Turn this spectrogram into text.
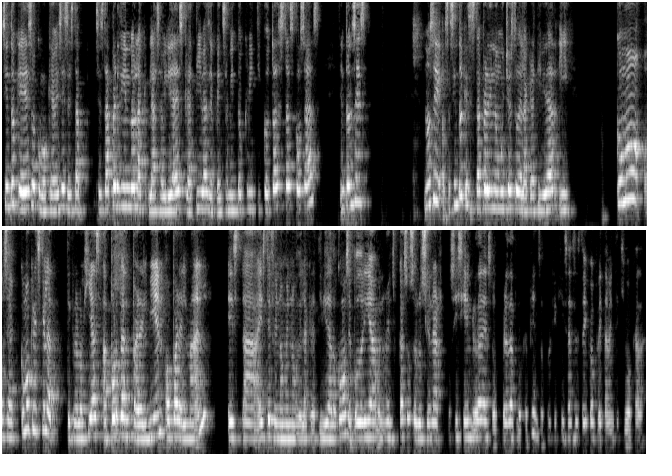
Siento que eso como que a veces está, se está perdiendo las habilidades creativas de pensamiento crítico, todas estas cosas. Entonces, no sé, o sea, siento que se está perdiendo mucho esto de la creatividad y cómo, o sea, ¿cómo crees que las tecnologías aportan para el bien o para el mal? esta, este fenómeno de la creatividad o cómo se podría, bueno, en su caso, solucionar. O si, sí, en verdad es verdad lo que pienso, porque quizás estoy completamente equivocada.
